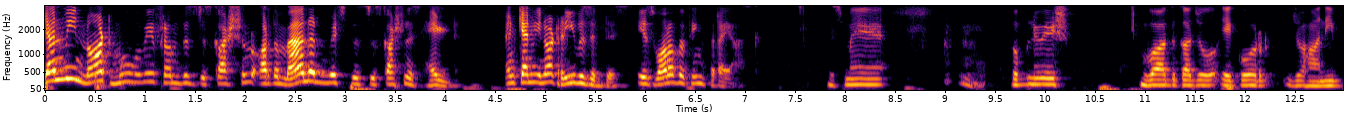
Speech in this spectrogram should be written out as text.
can we not move away from this discussion or the manner in which this discussion is held and can we not revisit this is one of the things that I ask इसमें उपनिवेश उपनिवेशवाद का जो एक और जो हानि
